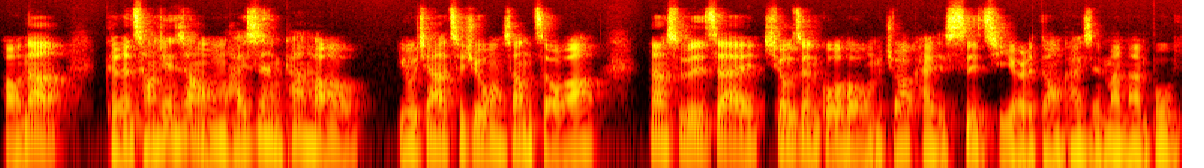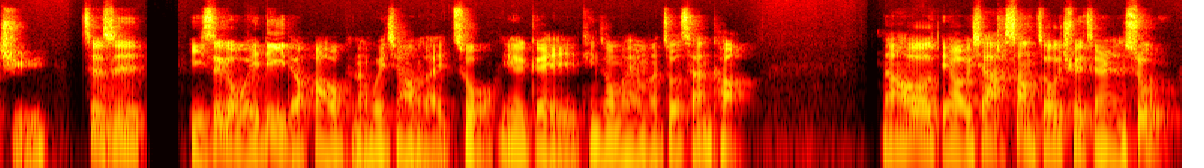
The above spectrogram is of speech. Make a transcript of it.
好，那可能长线上我们还是很看好油价持续往上走啊。那是不是在修正过后，我们就要开始伺机而动，开始慢慢布局？这是以这个为例的话，我可能会这样来做，也给听众朋友们做参考。然后聊一下上周确诊人数，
